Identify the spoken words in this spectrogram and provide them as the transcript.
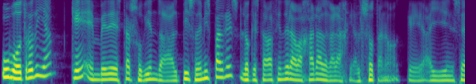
Hubo otro día que en vez de estar subiendo al piso de mis padres, lo que estaba haciendo era bajar al garaje, al sótano, que ahí en ese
